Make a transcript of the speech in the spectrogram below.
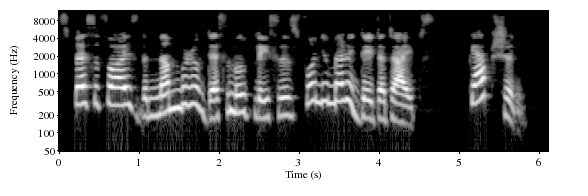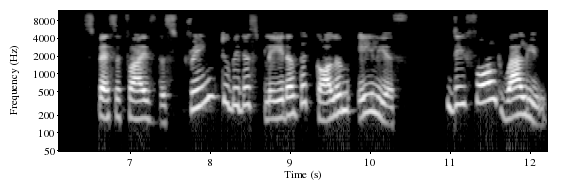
specifies the number of decimal places for numeric data types. Caption specifies the string to be displayed as the column alias. Default value.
